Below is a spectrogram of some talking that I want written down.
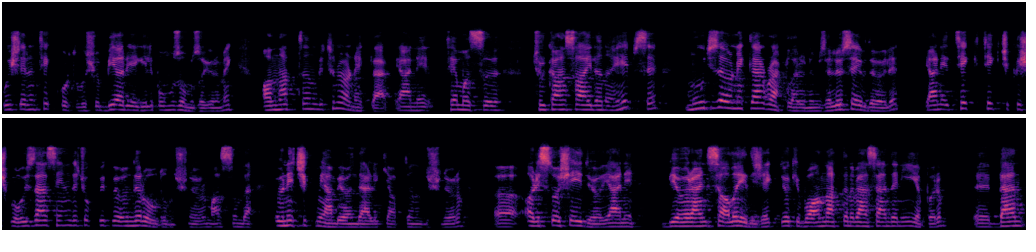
Bu işlerin tek kurtuluşu bir araya gelip omuz omuza yürümek. Anlattığın bütün örnekler yani teması, Türkan Saylan'ı hepsi mucize örnekler bıraktılar önümüze. LÖSEV de öyle. Yani tek tek çıkış bu. O yüzden senin de çok büyük bir önder olduğunu düşünüyorum aslında. Öne çıkmayan bir önderlik yaptığını düşünüyorum. Aristo şey diyor yani bir öğrencisi alay edecek. Diyor ki bu anlattığını ben senden iyi yaparım. Ben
